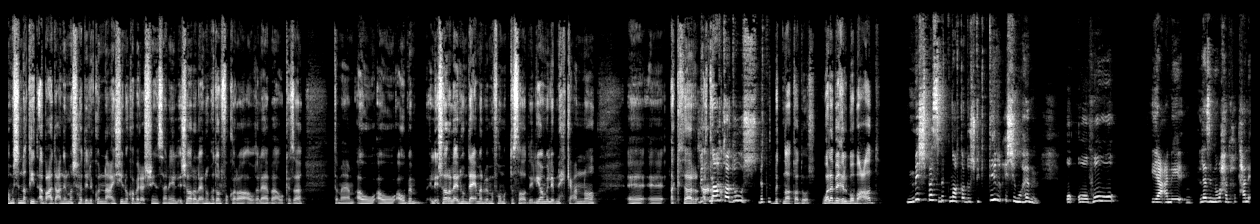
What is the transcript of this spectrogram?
أو مش النقيض أبعد عن المشهد اللي كنا عايشينه قبل 20 سنة الإشارة لإنهم هدول فقراء أو غلابة أو كذا تمام؟ أو أو أو بم... الإشارة لهم دائما بمفهوم اقتصادي. اليوم اللي بنحكي عنه آه، آه، أكثر بتناقضوش. بت... بتناقضوش. ولا بغلبوا بعض. مش بس بتناقضوش في كتير إشي مهم. وهو يعني لازم الواحد يحط حالة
